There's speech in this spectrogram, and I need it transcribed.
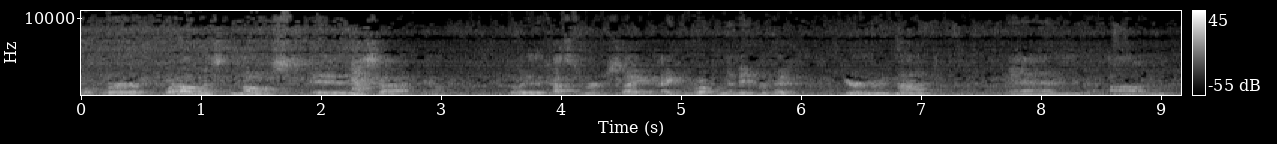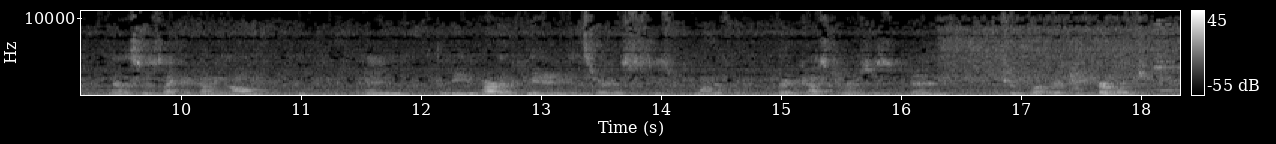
what we're what I'll miss the most is uh, you know really the customers. I, I grew up in the neighborhood here in Roodmont, and um, you know this was like a coming home, and to be part of the community and service these wonderful, great customers has been a true privilege.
